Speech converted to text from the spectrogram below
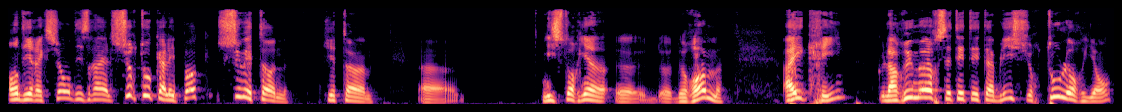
en direction d'Israël. Surtout qu'à l'époque, Suétone, qui est un, historien euh, de Rome, a écrit que la rumeur s'était établie sur tout l'Orient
